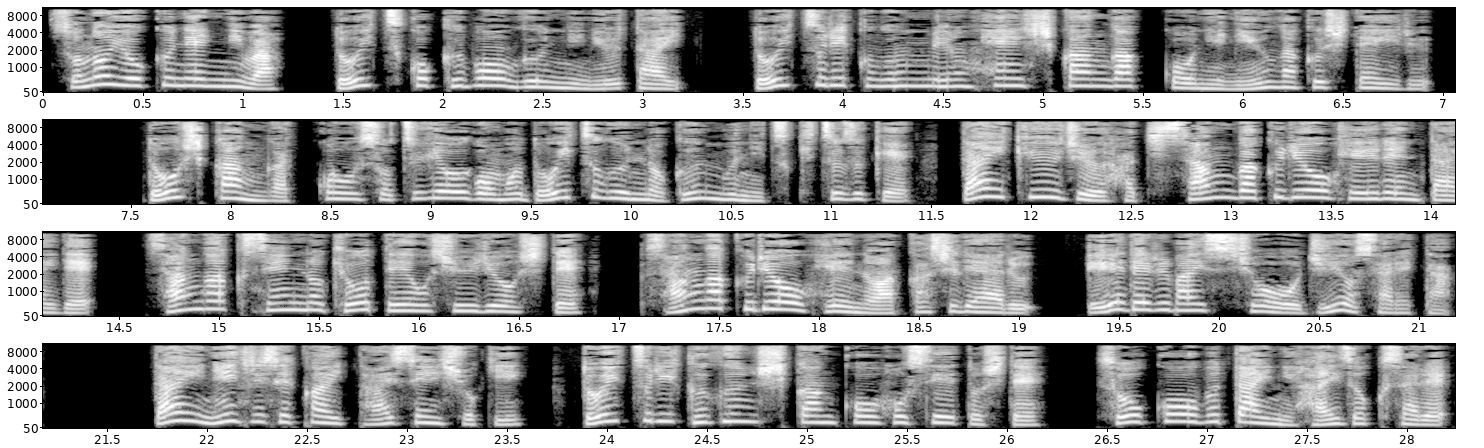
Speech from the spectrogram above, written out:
その翌年にはドイツ国防軍に入隊、ドイツ陸軍ミュンヘン士官学校に入学している。同士官学校卒業後もドイツ軍の軍務につき続け、第98山岳両兵連隊で山岳戦の協定を終了して、山岳両兵の証であるエーデルバイス賞を授与された。第二次世界大戦初期、ドイツ陸軍士官候補生として、装甲部隊に配属され、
